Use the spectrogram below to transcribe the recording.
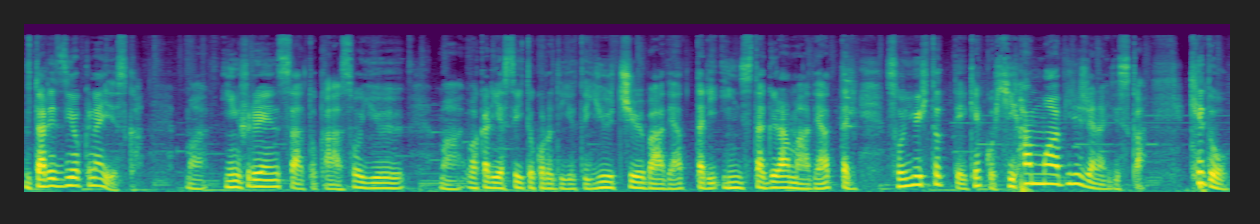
打たれ強くないですか？まあ、インフルエンサーとかそういう、まあ、分かりやすいところで言うと YouTuber であったりインスタグラマーであったりそういう人って結構批判も浴びるじゃないですか。けど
